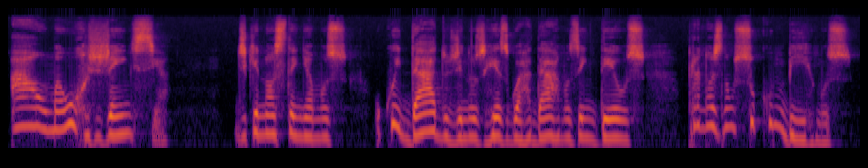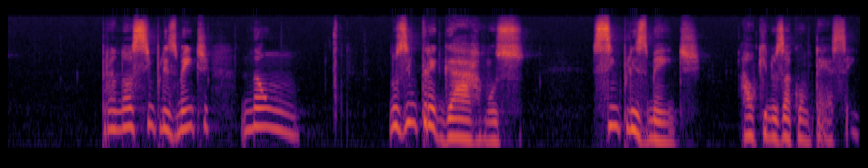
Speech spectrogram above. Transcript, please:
há uma urgência de que nós tenhamos o cuidado de nos resguardarmos em Deus para nós não sucumbirmos, para nós simplesmente não nos entregarmos simplesmente ao que nos acontecem,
